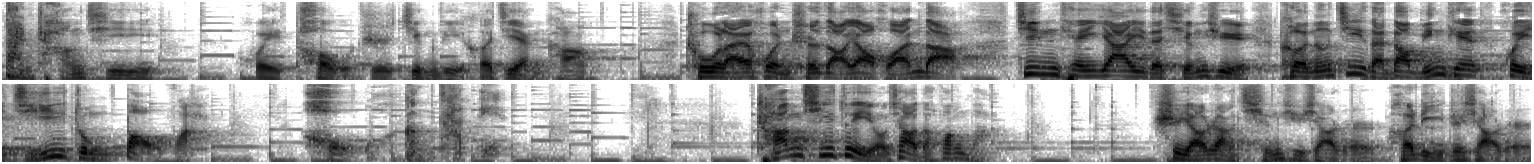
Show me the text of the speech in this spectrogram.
但长期会透支精力和健康。出来混，迟早要还的。今天压抑的情绪，可能积攒到明天会集中爆发，后果更惨烈。长期最有效的方法，是要让情绪小人和理智小人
